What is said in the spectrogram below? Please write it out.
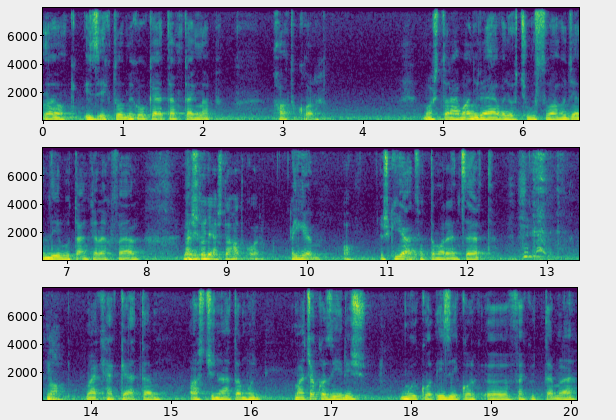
nagyon izék, tudod mikor keltem? Tegnap, hatkor. Mostanában annyira el vagyok csúszva, hogy ilyen délután kelek fel. Mert hogy este hatkor? Igen. Oh. És kijátszottam a rendszert, Na, meghekkeltem, azt csináltam, hogy már csak azért is, múltkor, izékor ö, feküdtem le,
